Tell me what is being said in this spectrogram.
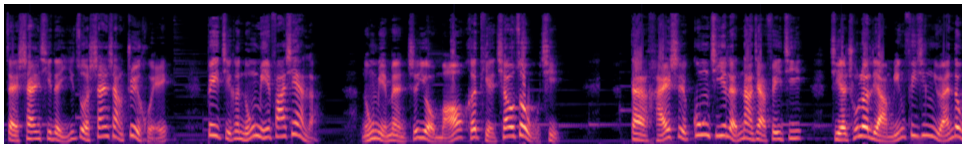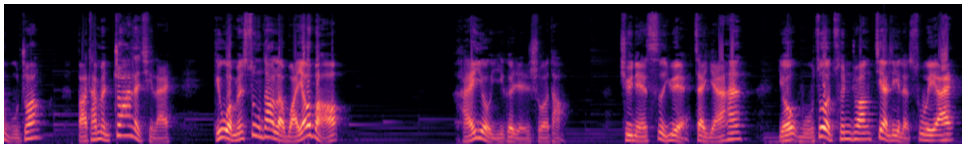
在山西的一座山上坠毁，被几个农民发现了。农民们只有矛和铁锹做武器，但还是攻击了那架飞机，解除了两名飞行员的武装，把他们抓了起来，给我们送到了瓦窑堡。”还有一个人说道：“去年四月在延安。”有五座村庄建立了苏维埃，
